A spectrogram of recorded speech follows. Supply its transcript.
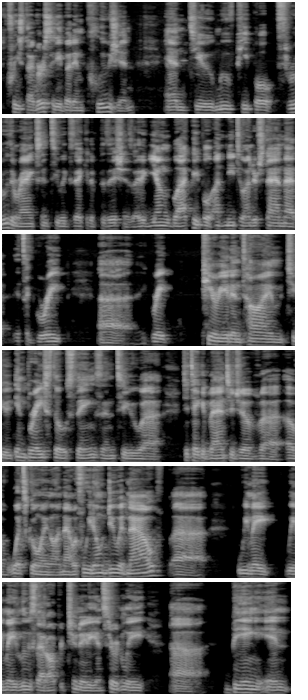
increase diversity but inclusion, and to move people through the ranks into executive positions. I think young black people need to understand that it's a great, uh, great period in time to embrace those things and to uh, to take advantage of uh, of what's going on now. If we don't do it now, uh, we may we may lose that opportunity. And certainly, uh, being in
